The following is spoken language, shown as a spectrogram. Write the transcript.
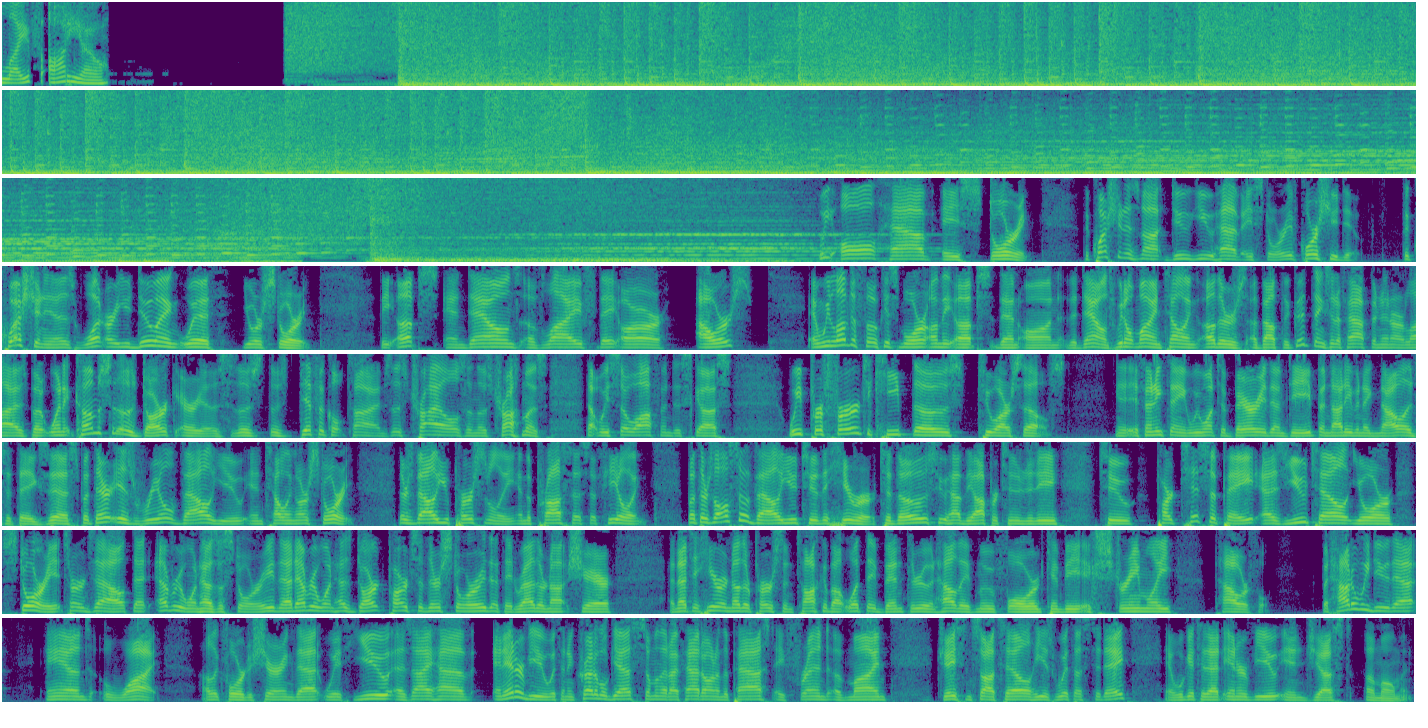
Life Audio. Have a story. The question is not, do you have a story? Of course you do. The question is, what are you doing with your story? The ups and downs of life, they are ours. And we love to focus more on the ups than on the downs. We don't mind telling others about the good things that have happened in our lives, but when it comes to those dark areas, those, those difficult times, those trials and those traumas that we so often discuss, we prefer to keep those to ourselves. If anything, we want to bury them deep and not even acknowledge that they exist, but there is real value in telling our story. There's value personally in the process of healing, but there's also value to the hearer, to those who have the opportunity to participate as you tell your story. It turns out that everyone has a story, that everyone has dark parts of their story that they'd rather not share and that to hear another person talk about what they've been through and how they've moved forward can be extremely powerful. But how do we do that and why? I look forward to sharing that with you as I have an interview with an incredible guest, someone that I've had on in the past, a friend of mine, Jason Sautel. He is with us today, and we'll get to that interview in just a moment.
